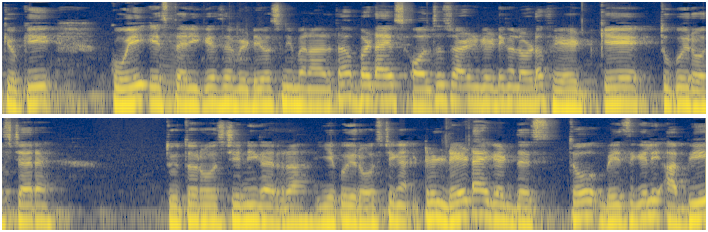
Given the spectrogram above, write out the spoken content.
क्योंकि कोई इस तरीके से वीडियोज़ नहीं बना रहा था but I also start getting a lot of hate के तू कोई रोस्टर है तू तो रोस्ट ही नहीं कर रहा ये कोई रोस्टिंग है। Till date I get this so basically अभी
